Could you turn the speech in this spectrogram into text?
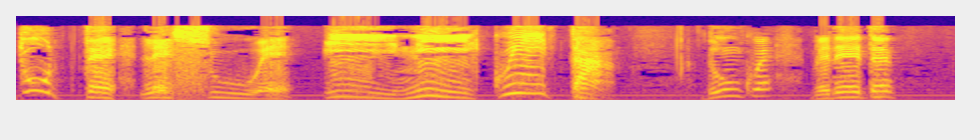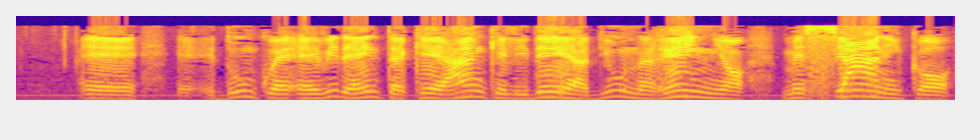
tutte le sue iniquità. Dunque, vedete, e, e, dunque è evidente che anche l'idea di un regno messianico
